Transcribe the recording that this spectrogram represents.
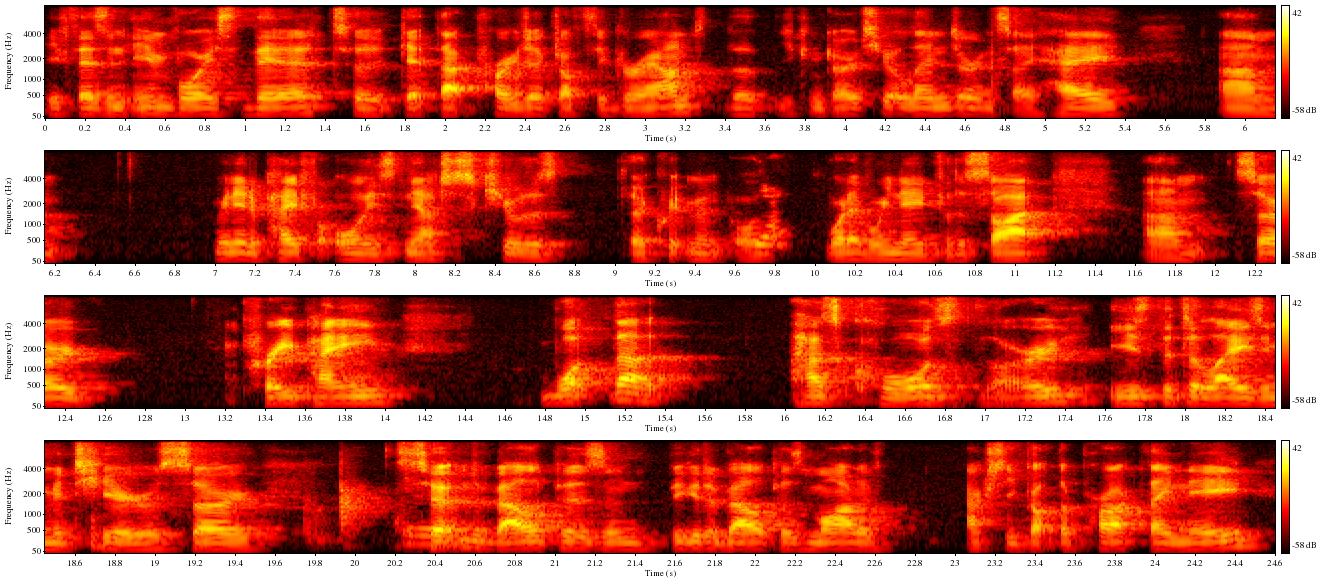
if there's an invoice there to get that project off the ground, the, you can go to your lender and say, "Hey, um, we need to pay for all this now to secure this, the equipment or Yeah. whatever we need for the site. Um, so prepaying, what that has caused though is the delays in materials. So certain developers and bigger developers might have actually got the product they need.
